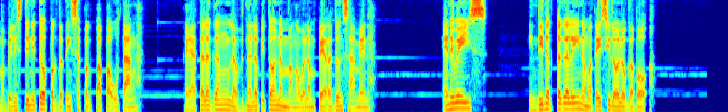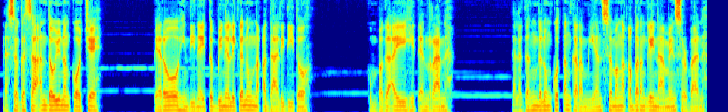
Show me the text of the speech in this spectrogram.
Mabilis din ito pagdating sa pagpapautang, kaya talagang love na love ito ng mga walang pera doon sa amin. Anyways, hindi nagtagal ay namatay si Lolo Gabo. Nasagasaan daw yun ng kotse. Pero hindi na ito binalikan nung nakadali dito. Kumbaga ay hit and run. Talagang nalungkot ang karamihan sa mga kabarangay namin, Sir Van.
